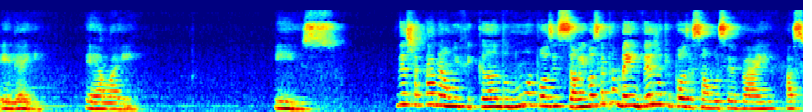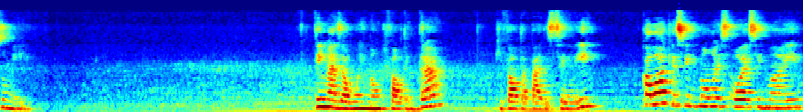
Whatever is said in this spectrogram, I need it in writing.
ele aí, ela aí. Isso. Deixa cada um ficando numa posição e você também veja que posição você vai assumir. Tem mais algum irmão que falta entrar? Que falta aparecer aí? Coloque esse irmão ou essa irmã aí.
